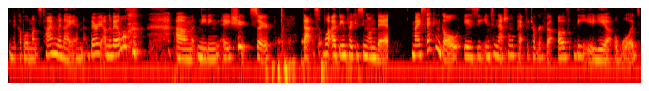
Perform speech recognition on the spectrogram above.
in a couple of months' time when I am very unavailable, um, needing a shoot. So that's what I've been focusing on there. My second goal is the International Pet Photographer of the Year Awards,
